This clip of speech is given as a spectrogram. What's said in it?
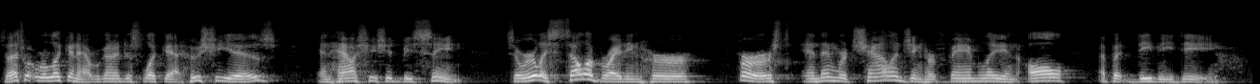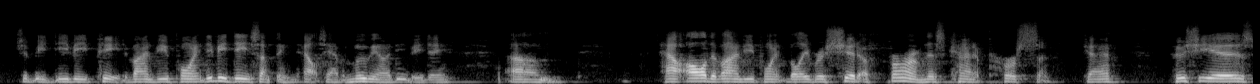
so that's what we're looking at. We're going to just look at who she is and how she should be seen. So we're really celebrating her first, and then we're challenging her family and all. I put DVD. Should be DVP, Divine Viewpoint. DVD something else. You have a movie on a DVD. Um, how all Divine Viewpoint believers should affirm this kind of person. Okay? Who she is,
